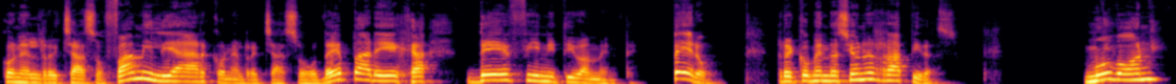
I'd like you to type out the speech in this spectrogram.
con el rechazo familiar, con el rechazo de pareja, definitivamente. Pero, recomendaciones rápidas. Move on.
